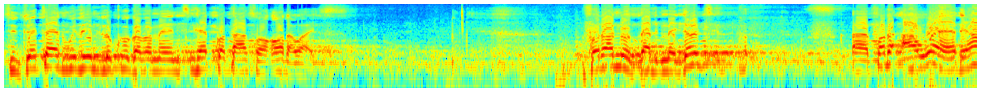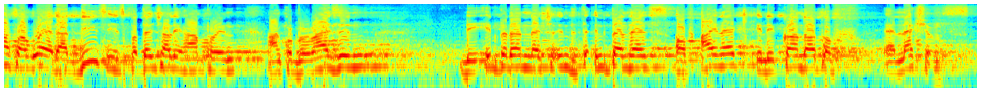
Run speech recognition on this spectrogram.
situated within local government headquarters or otherwise. Further note that majority, uh, further aware, the House are aware that this is potentially hampering and compromising the independence of INEC in the conduct of elections.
